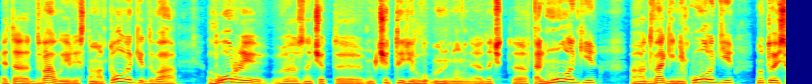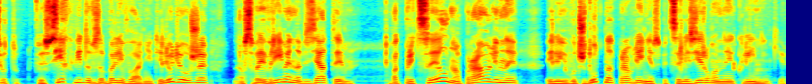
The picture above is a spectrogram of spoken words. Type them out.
Это два выявили стоматологи, два лоры, э, значит, э, четыре значит, офтальмологи, два гинекологи. Ну, то есть вот всех видов заболеваний. Эти люди уже своевременно взяты под прицел направлены или вот ждут направления в специализированные клиники.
